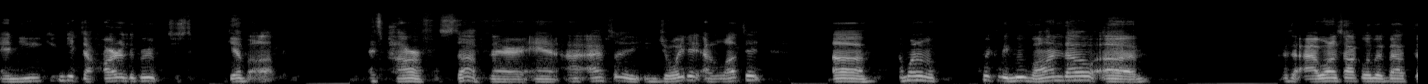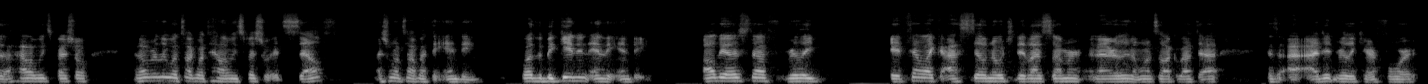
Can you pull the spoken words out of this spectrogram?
and you, you can get the heart of the group just to give up that's powerful stuff there, and I absolutely enjoyed it. I loved it. Uh, I'm one of quickly move on though. 'cause I want to talk a little bit about the Halloween special. I don't really want to talk about the Halloween special itself. I just want to talk about the ending. Well, the beginning and the ending. All the other stuff really, it felt like I still know what you did last summer, and I really don't want to talk about that because I, I didn't really care for it.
